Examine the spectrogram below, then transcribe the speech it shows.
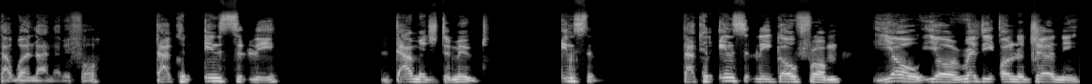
that weren't like that before." That could instantly damage the mood. Instantly that could instantly go from yo, you're already on the journey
